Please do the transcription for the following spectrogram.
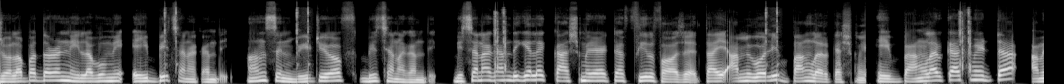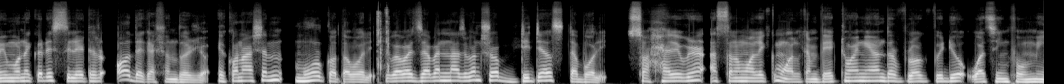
জলাপাতার নীলাভূমি এই Bichanakandi. Unseen beauty of Bichanakandi. Bichanakandi গেলে কাশ্মীরের একটা ফিল পাওয়া যায়, তাই আমি বলি বাংলার কাশ্মীর। এই বাংলার কাশ্মীরটা আমি মনে করি সিলেটের অদেখা সৌন্দর্য। এখন আসেন মূল কথা বলি, কীভাবে যাবেন না যাবেন সব ডিটেলসটা বলি। সো হ্যালো আসসালামু আলাইকুম welcome back to my new blog video watching for me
